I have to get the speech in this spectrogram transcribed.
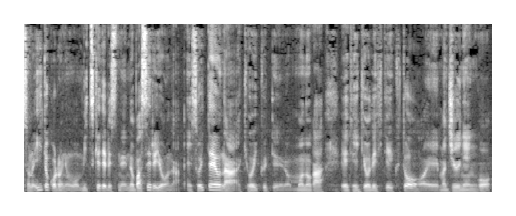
そのいいところを見つけてですね、伸ばせるような、えそういったような教育っていうのものが、え提供できていくと、えまあ、10年後、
